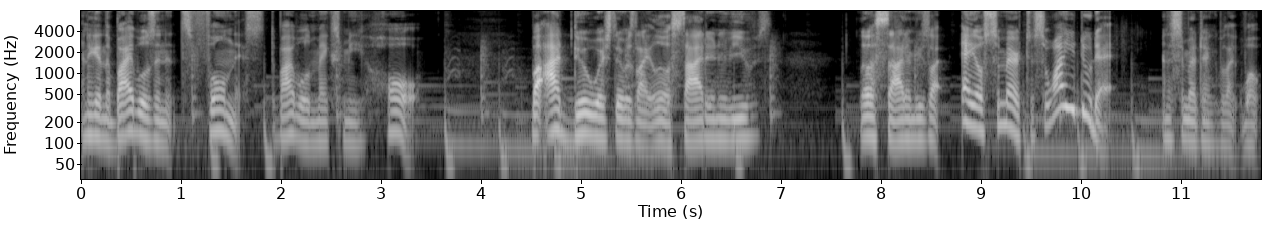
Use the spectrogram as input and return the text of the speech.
And again, the Bible is in its fullness. The Bible makes me whole. But I do wish there was like little side interviews. Little side interviews like, hey, yo, Samaritan, so why you do that? And the Samaritan could be like, well,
